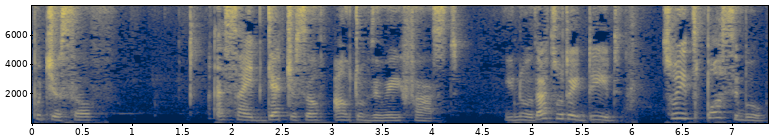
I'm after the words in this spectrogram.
put yourself aside get yourself out of the way fast. You know that's what i did. So it's possible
